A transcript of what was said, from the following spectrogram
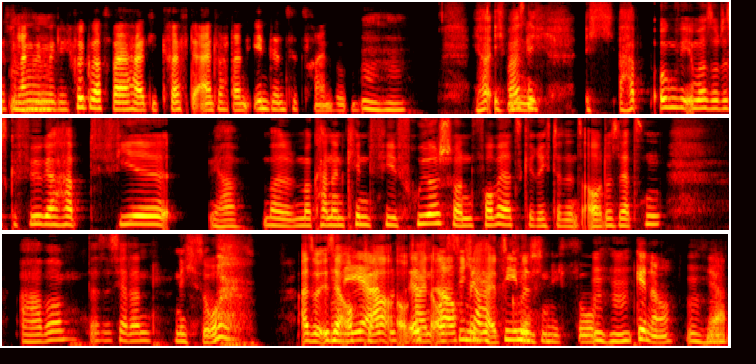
so lange wie Mhm. möglich rückwärts, weil halt die Kräfte einfach dann in den Sitz reinwirken. Ja, ich weiß nicht. Ich habe irgendwie immer so das Gefühl gehabt, viel, ja, man, man kann ein Kind viel früher schon vorwärts gerichtet ins Auto setzen. Aber das ist ja dann nicht so. Also ist ja auch Nee, klar, also rein aus auch Sicherheitsgründen. nicht so. Mhm. Genau, Mhm. ja.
